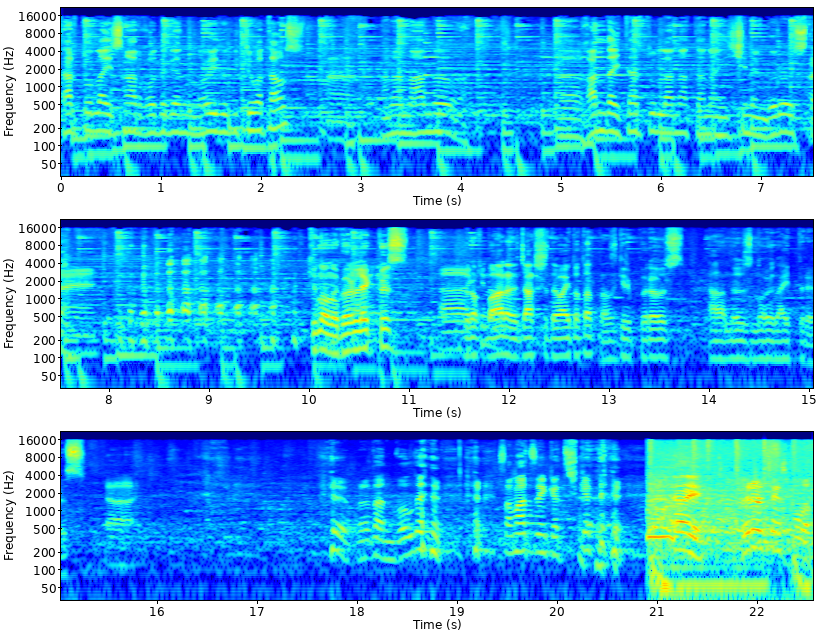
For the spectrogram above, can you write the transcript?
тартуулайсыңарго деген ойду күтүп атабыз анан аны кандай тартууланат анан ичинен көрөбүз да кинону көрө элекпиз бирок баары жакшы деп айтып атат азыр кирип көрөбүз анан өзүнүн оюн айтып беребиз братан болду самооценка түшүп кетти эй бере берсеңиз болот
